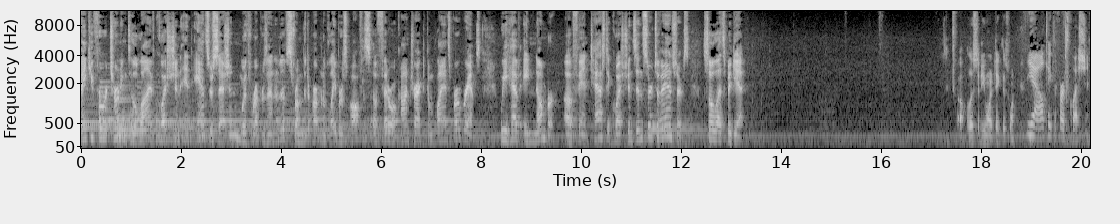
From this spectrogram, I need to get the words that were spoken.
Thank you for returning to the live question and answer session with representatives from the Department of Labor's Office of Federal Contract Compliance Programs. We have a number of fantastic questions in search of answers, so let's begin. Uh, Melissa, do you want to take this one? Yeah, I'll take the first question.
